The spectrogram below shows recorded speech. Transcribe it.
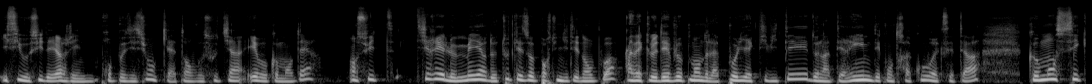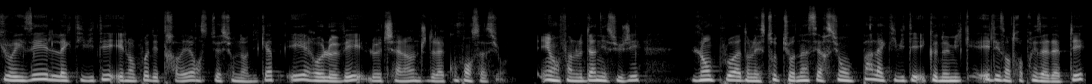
Ici aussi d'ailleurs j'ai une proposition qui attend vos soutiens et vos commentaires. Ensuite, tirer le meilleur de toutes les opportunités d'emploi avec le développement de la polyactivité, de l'intérim, des contrats courts, etc. Comment sécuriser l'activité et l'emploi des travailleurs en situation de handicap et relever le challenge de la compensation. Et enfin, le dernier sujet, l'emploi dans les structures d'insertion par l'activité économique et les entreprises adaptées.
